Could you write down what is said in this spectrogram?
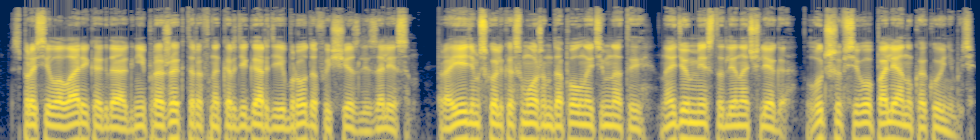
— спросила Ларри, когда огни прожекторов на кардигарде и бродов исчезли за лесом. «Проедем сколько сможем до полной темноты. Найдем место для ночлега. Лучше всего поляну какую-нибудь».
